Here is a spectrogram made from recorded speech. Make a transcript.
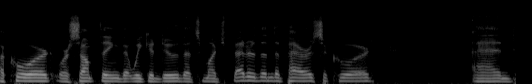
Accord or something that we can do that's much better than the Paris Accord. And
